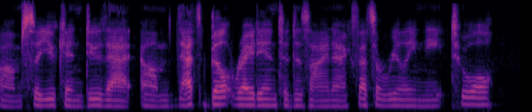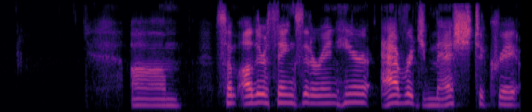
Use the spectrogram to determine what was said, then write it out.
Um, so you can do that. Um, that's built right into DesignX. That's a really neat tool. Um, some other things that are in here, average mesh to create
